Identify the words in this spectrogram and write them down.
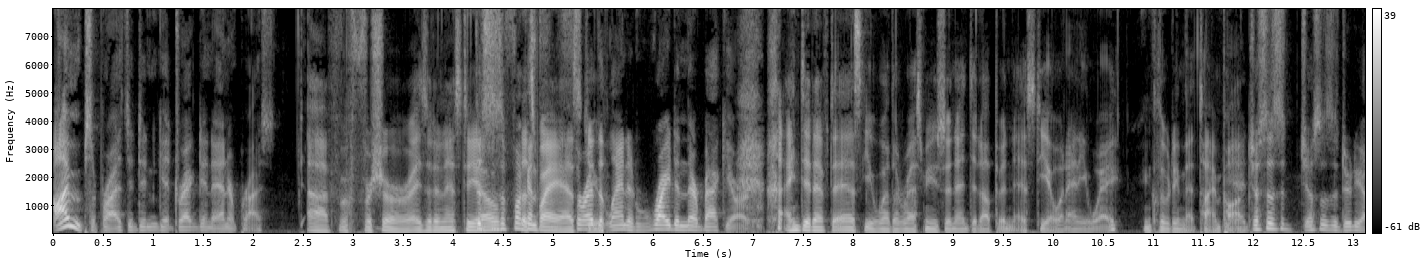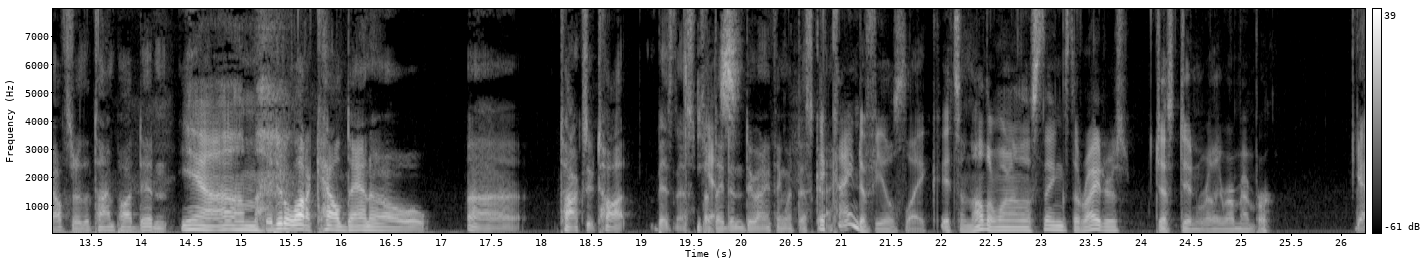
I'm surprised it didn't get dragged into Enterprise. Uh, for, for sure. Is it an STO? This is a fucking That's why I asked thread you. that landed right in their backyard. I did have to ask you whether Rasmussen ended up in STO in any way, including that time Yeah, pod. just as a, just as a duty officer, the time pod didn't. Yeah, um, They did a lot of Caldano uh, Toxu taught business, but Yes. they didn't do anything with this guy. it kind of feels like it's another one of those things the writers just didn't really remember. Yeah.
